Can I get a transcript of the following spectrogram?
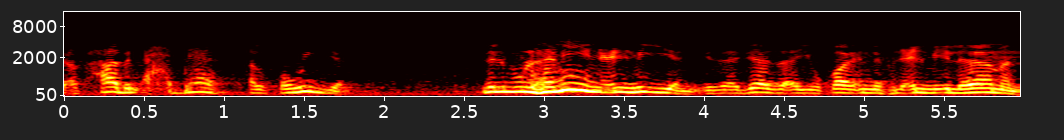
لأصحاب الأحداث القوية للملهمين علميا. إذا جاز أن يقال إن في العلم إلهاما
